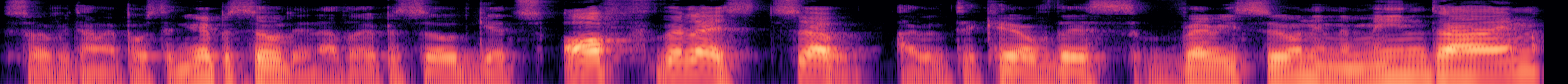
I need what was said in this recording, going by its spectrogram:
So every time I post a new episode, another episode gets off the list. So I will take care of this very soon. In the meantime,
